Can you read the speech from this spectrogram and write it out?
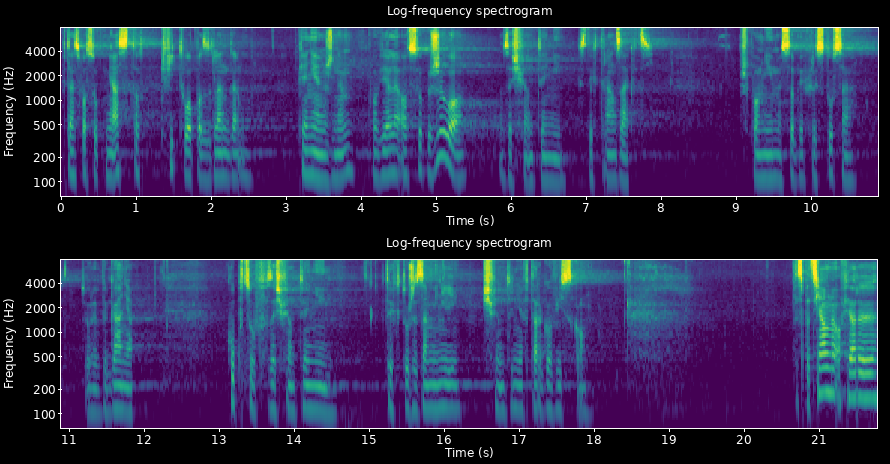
W ten sposób miasto kwitło pod względem pieniężnym, bo wiele osób żyło ze świątyni, z tych transakcji. Przypomnijmy sobie Chrystusa, który wygania kupców ze świątyni, tych, którzy zamienili świątynię w targowisko. Te specjalne ofiary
